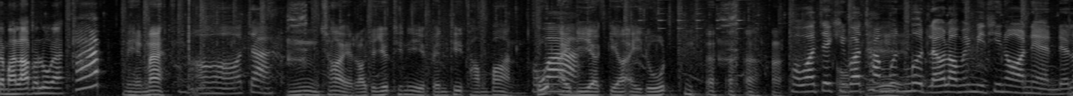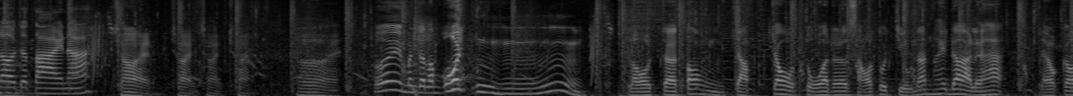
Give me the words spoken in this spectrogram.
จะมารับนะลูกนะ ครับ นี่เห็นไหมอ๋อจ้ะ อืม ใช่ เราจะยึดที่นี่เป็นที่ทำบ้านเพราะกูดว่า ไอเดียเกียร์ไอดูดเพราะว่าเจ๊คิดว่าโอเคถ้ามืดๆแล้วเราไม่มีที่นอนเนี่ย เดี๋ยวเราจะตายนะ ใช่ ใช่ ใช่ ใช่ เฮ้ยเฮ้ย มันจะลำโอ้ยอือหือเราจะต้องจับเจ้าตัวไดโนเสาร์ตัวจิ๋วนั้นให้ได้เลยฮะ แล้วก็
